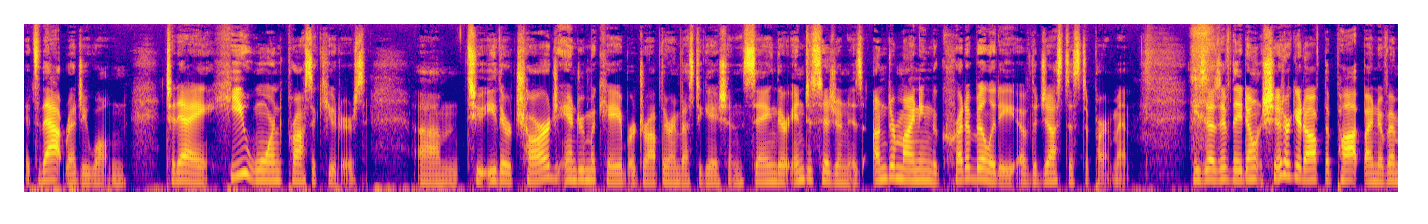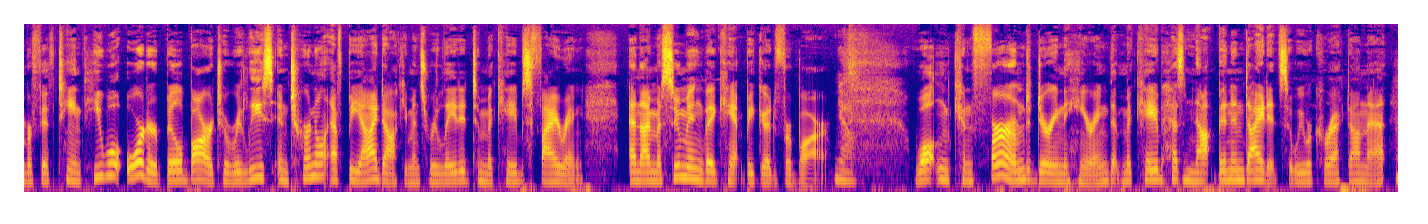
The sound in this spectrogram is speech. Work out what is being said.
It's that Reggie Walton. Today, he warned prosecutors um, to either charge Andrew McCabe or drop their investigation, saying their indecision is undermining the credibility of the Justice Department. He says if they don't shit or get off the pot by November 15th, he will order Bill Barr to release internal FBI documents related to McCabe's firing. And I'm assuming they can't be good for Barr. Yeah. Walton confirmed during the hearing that McCabe has not been indicted, so we were correct on that.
